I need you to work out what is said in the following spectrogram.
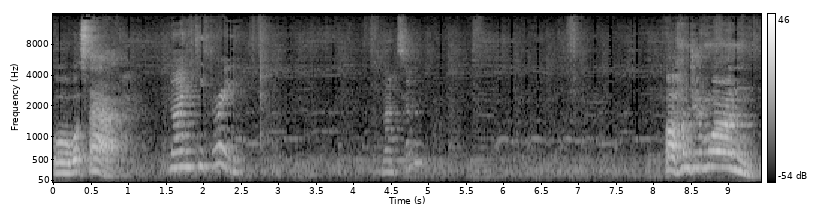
Oh, what's that? 93. 97. Oh, 101.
